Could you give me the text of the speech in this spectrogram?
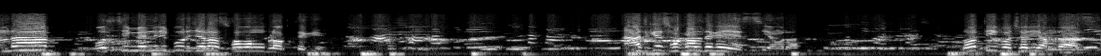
আমরা পশ্চিম মেদিনীপুর জেলা সবং ব্লক থেকে। আজকে সকাল থেকে এসেছি আমরা। প্রতি বছরই আমরা আসি।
